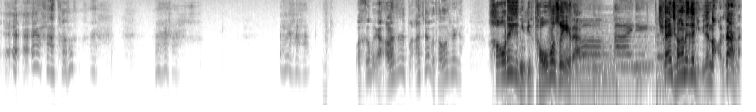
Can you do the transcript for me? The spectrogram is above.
哎哎哈疼！我喝不了了，这把这我头发睡着，薅这个女的头发睡的。全程那个女的脑袋这样的，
